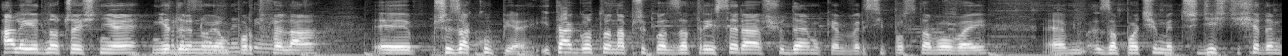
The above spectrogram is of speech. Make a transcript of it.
ale jednocześnie nie drenują portfela y, przy zakupie. I tak oto na przykład za Tracera 7 w wersji podstawowej em, zapłacimy 37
